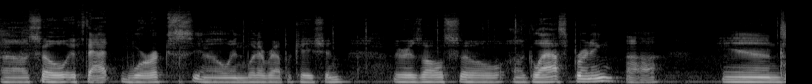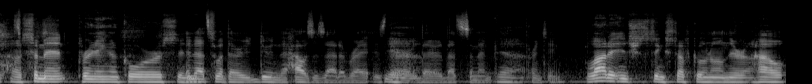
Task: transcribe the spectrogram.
Uh, so if that works, you know, in whatever application, there is also uh, glass printing Uh huh. and uh, cement printing, of course, and, And that's what they're doing the houses out of, right? Is Yeah. their that's cement Yeah. printing. a lot of interesting stuff going on there. How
